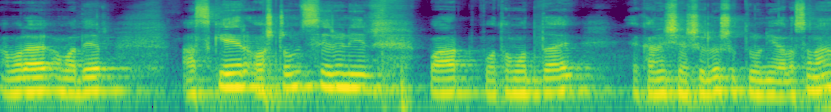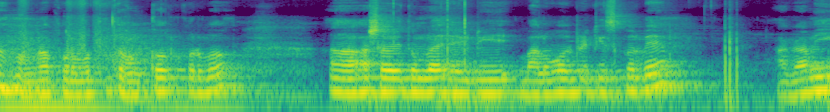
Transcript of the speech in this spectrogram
আমরা আমাদের আজকের অষ্টম শ্রেণির পাঠ প্রথম অধ্যায়, এখানে শেষ হলো। সূত্র নিয়ে আলোচনা, আমরা পরবর্তীতে অঙ্ক করব। আশা করি তোমরা এটি ভালোভাবে প্র্যাকটিস করবে। আগামী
